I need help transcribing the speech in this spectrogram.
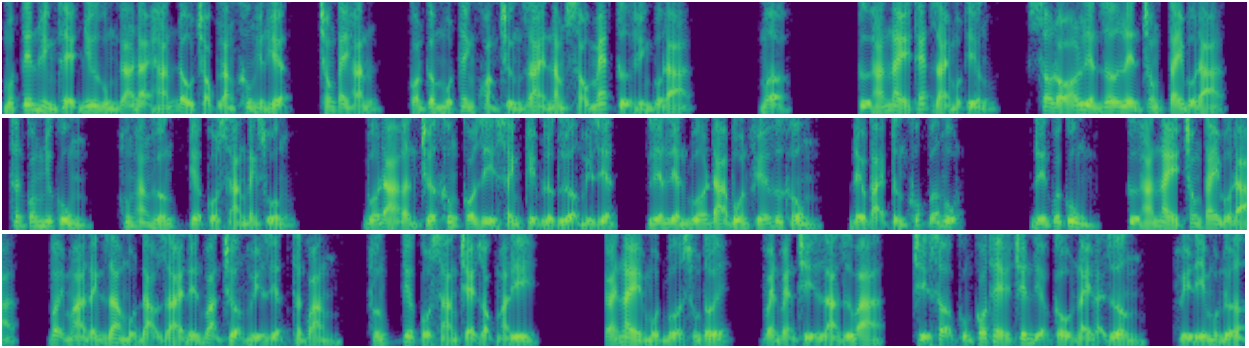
Một tên hình thể như hùng gã đại hán đầu chọc lăng không hiện hiện, trong tay hắn, còn cầm một thanh khoảng trường dài năm sáu mét cự hình búa đá. Mở. Cự hán này thét dài một tiếng, sau đó liền giơ lên trong tay búa đá, thân cong như cùng hung hăng hướng kia cổ sáng đánh xuống. Búa đá ẩn chứa không có gì sánh kịp lực lượng hủy diệt, liền liền búa đá bốn phía hư không, đều tại từng khúc vỡ vụn. Đến cuối cùng, cự hán này trong tay búa đá, vậy mà đánh ra một đạo dài đến vạn trượng hủy diệt thần quang, hướng kia cổ sáng trẻ dọc mà đi. Cái này một búa xuống tới, vẹn vẹn chỉ là dư ba, chỉ sợ cũng có thể trên địa cầu này đại dương, hủy đi một nửa.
